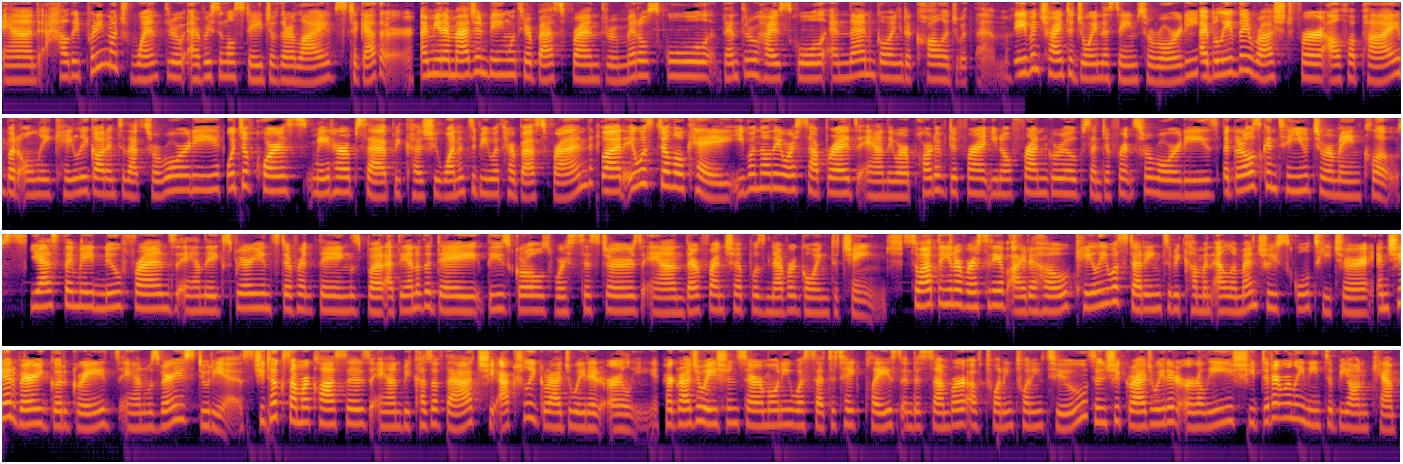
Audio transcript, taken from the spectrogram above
and how they pretty much went through every single stage of their lives together. I mean, imagine being with your best friend through middle school, then through high school, and then going to college with them. They even tried to join the same sorority. I believe they rushed for Alpha Phi, but only Kaylee got into that sorority, which of course made her upset because she wanted to be with her best friend. But it was still okay, even though they were separate and they were a part of different, you know, friend groups and different sororities, the girls continued to remain close. Yes, they made new friends and they experienced different things, but at the end of the day, these girls were sisters and their friendship was never going to change. So at the University of Idaho, Kaylee was studying to become an elementary school teacher and she had very good grades and was very studious. She took summer classes and because of that, she actually graduated early. Her graduation ceremony was set to take place in December of 2022. Since she graduated early, she didn't really need to be on campus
